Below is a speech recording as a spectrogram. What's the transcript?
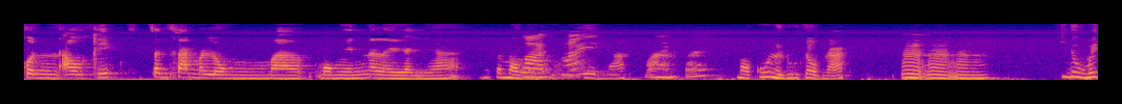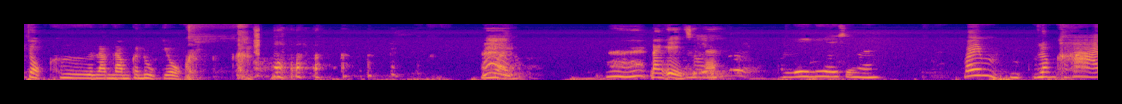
คนเอาคลิป สั้นๆมาลงมาโมเมนต์อะไรอย่างเงี้ยแต่หมอหวานกู้ไปดูจบนะหวานไปหมอกู้หนูดูจบนะ อืมอืมอืมที่ดูไม่จบคือลำนำกระดูกโยกไม่ไหวนางเอกใช่ไหมมันเรื่อยๆใช่ไหมไม่ลำคาญ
